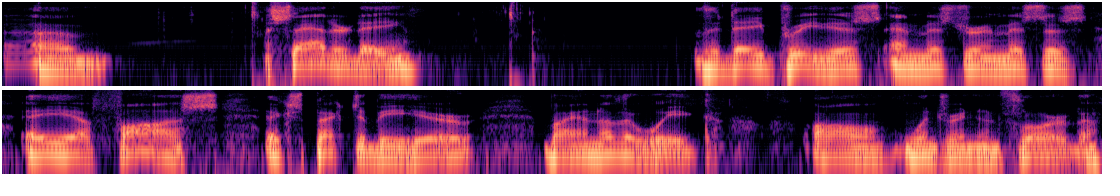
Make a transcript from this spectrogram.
um, Saturday, the day previous, and Mr. and Mrs. A.F. Foss expect to be here by another week, all wintering in Florida.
